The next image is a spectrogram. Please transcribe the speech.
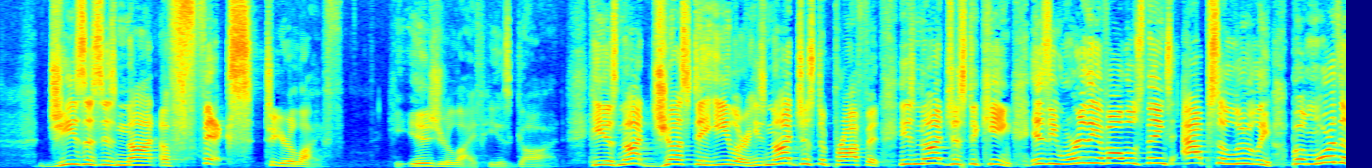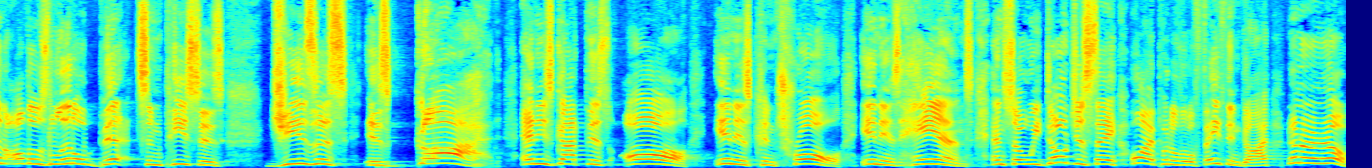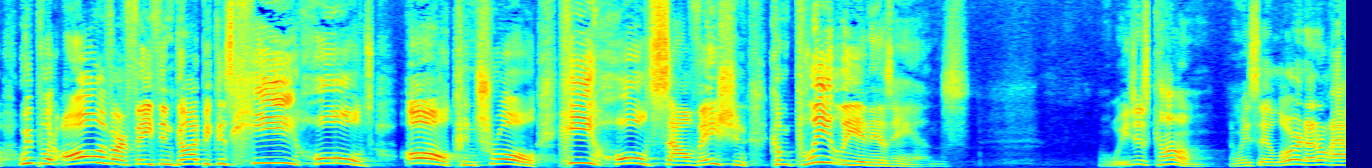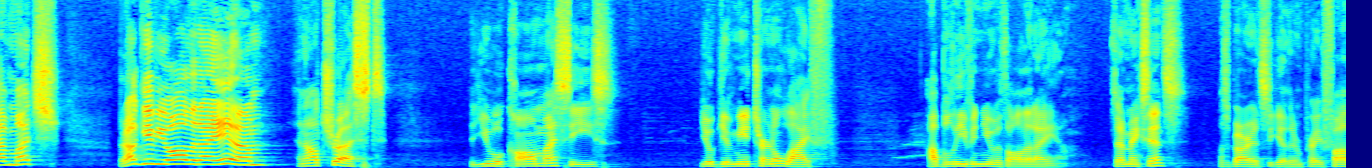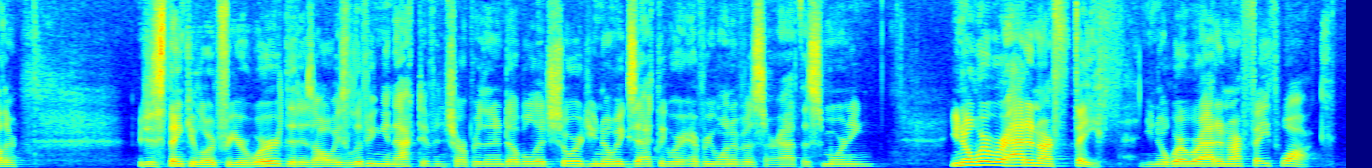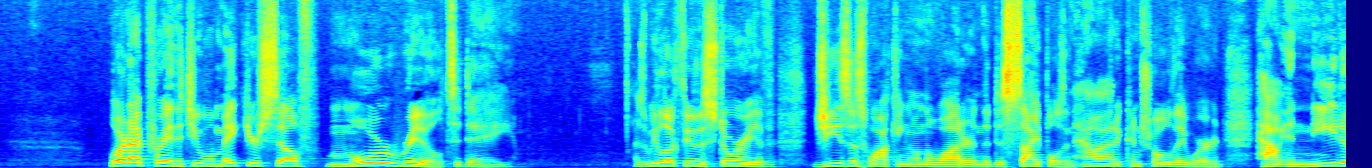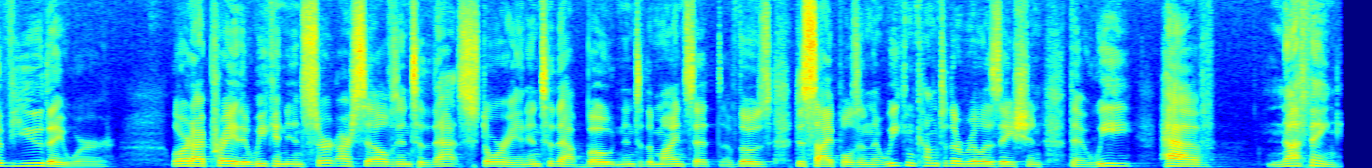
Jesus is not a fix to your life. He is your life. He is God. He is not just a healer. He's not just a prophet. He's not just a king. Is he worthy of all those things? Absolutely. But more than all those little bits and pieces, Jesus is God. And he's got this all in his control, in his hands. And so we don't just say, oh, I put a little faith in God. No, no, no, no, no. We put all of our faith in God because he holds all control. He holds salvation completely in his hands. We just come And we say, Lord, I don't have much, but I'll give you all that I am, and I'll trust that you will calm my seas. You'll give me eternal life. I'll believe in you with all that I am. Does that make sense? Let's bow our heads together and pray. Father, we just thank you, Lord, for your word that is always living and active and sharper than a double edged sword. You know exactly where every one of us are at this morning. You know where we're at in our faith, and you know where we're at in our faith walk. Lord, I pray that you will make yourself more real today. As we look through the story of Jesus walking on the water and the disciples and how out of control they were, and how in need of you they were. Lord, I pray that we can insert ourselves into that story and into that boat and into the mindset of those disciples, and that we can come to the realization that we have nothing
